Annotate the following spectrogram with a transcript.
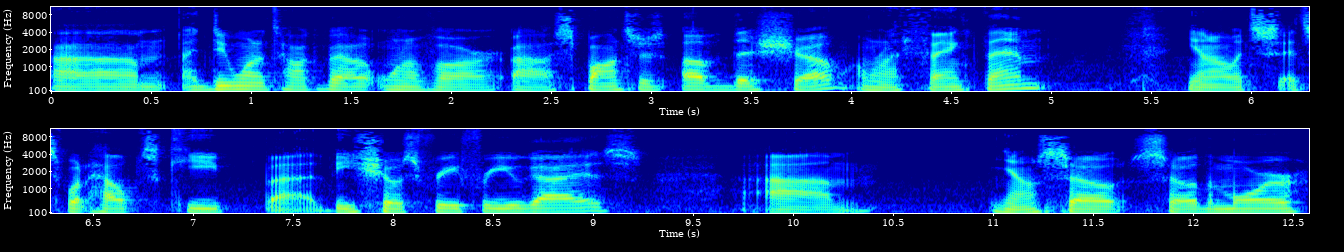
um, I do want to talk about one of our uh, sponsors of this show. I want to thank them. You know, it's it's what helps keep uh, these shows free for you guys. Um, you know, so so the more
